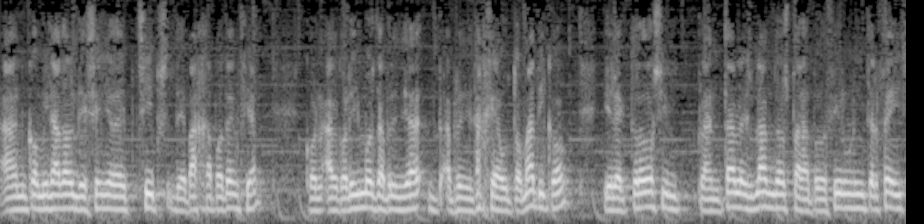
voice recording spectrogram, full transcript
han combinado el diseño de chips de baja potencia con algoritmos de aprendizaje automático y electrodos implantables blandos para producir un interface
